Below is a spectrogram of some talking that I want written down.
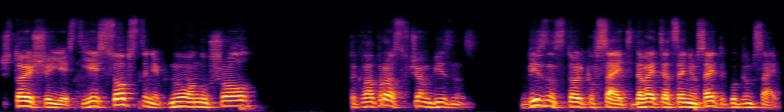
что еще есть? Есть собственник, ну он ушел. Так вопрос, в чем бизнес? Бизнес только в сайте. Давайте оценим сайт и купим сайт.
